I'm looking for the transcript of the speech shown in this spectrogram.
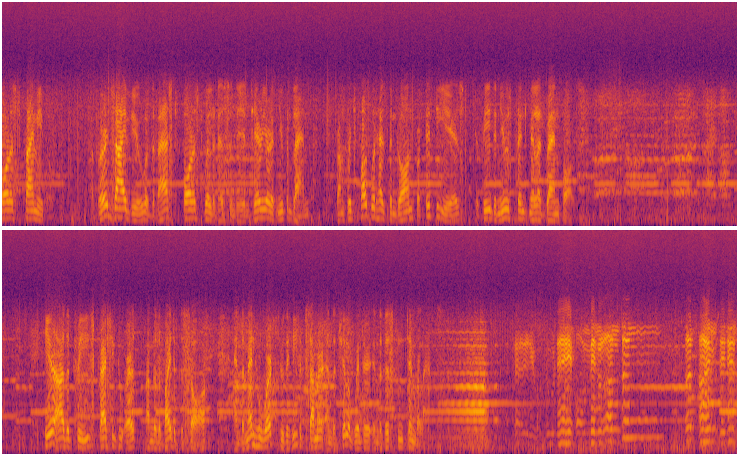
almost primeval. A bird's eye view of the vast forest wilderness in the interior of Newfoundland, from which pulpwood has been drawn for 50 years to feed the newsprint mill at Grand Falls. Here are the trees crashing to earth under the bite of the saw, and the men who work through the heat of summer and the chill of winter in the distant timberlands. The Times it is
